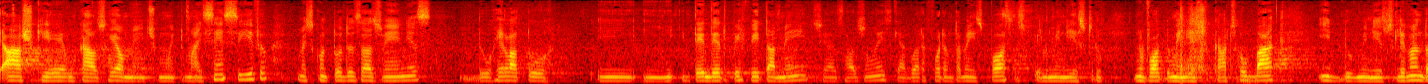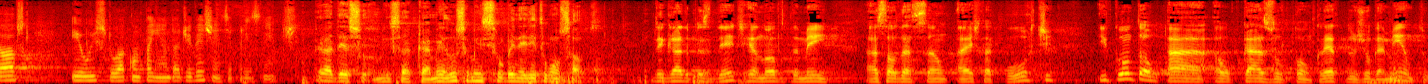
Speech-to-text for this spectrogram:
acho que é um caso realmente muito mais sensível, mas com todas as vênias do relator e, e, entendendo perfeitamente as razões que agora foram também expostas pelo ministro, no voto do ministro Carlos Roubach e do ministro Lewandowski, eu estou acompanhando a divergência, presidente. Agradeço, ministra Carmen Lúcia, ministro Benedito Gonçalves. Obrigado, presidente. Renovo também a saudação a esta corte. E quanto ao, a, ao caso concreto do julgamento,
